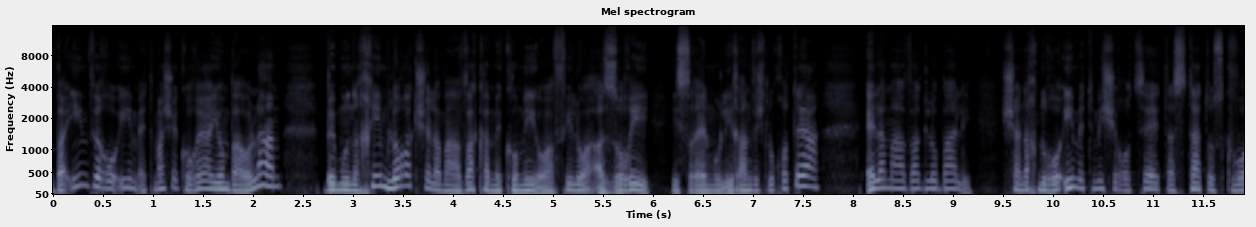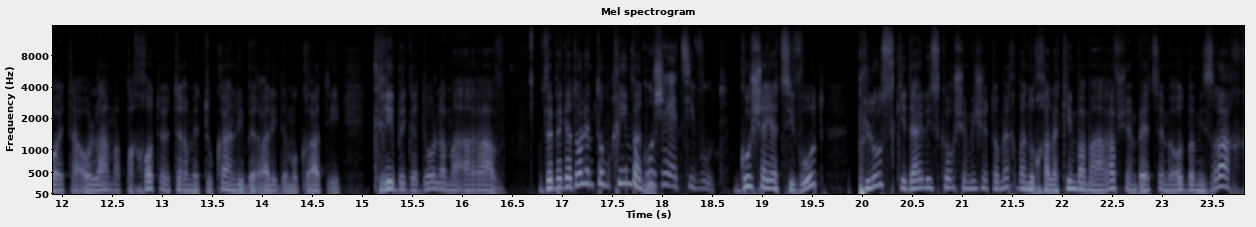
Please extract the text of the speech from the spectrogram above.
באים ורואים את מה שקורה היום בעולם במונחים לא רק של המאבק המקומי או אפילו האזורי, ישראל מול איראן ושלוחותיה, אלא מאבק גלובלי. שאנחנו רואים את מי שרוצה את הסטטוס קוו, את העולם הפחות או יותר מתוקן, ליברלי דמוקרטי, קרי בגדול המערב. ובגדול הם תומכים בנו. גוש היציבות. גוש היציבות, פלוס כדאי לזכור שמי שתומך בנו חלקים במערב שהם בעצם מאוד במזרח,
